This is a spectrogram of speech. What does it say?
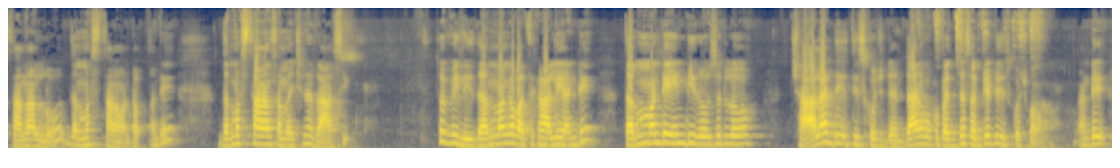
స్థానాల్లో ధర్మస్థానం అంటాం. అంటే ధర్మస్థానానికి సంబంధించిన రాశి. సో వీళ్ళు ఈ ధర్మంగా బతకాలి అంటే ధర్మం అంటే ఏంటి ఈ రోజుల్లో? చాలా ది- తీసుకోవచ్చు దానికి ఒక పెద్ద సబ్జెక్ట్ తీసుకోవచ్చు మనం. అంటే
